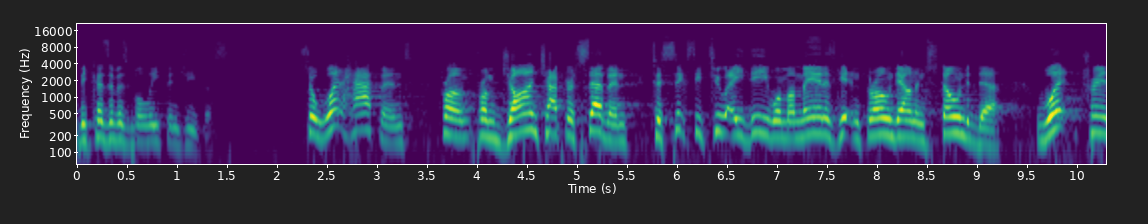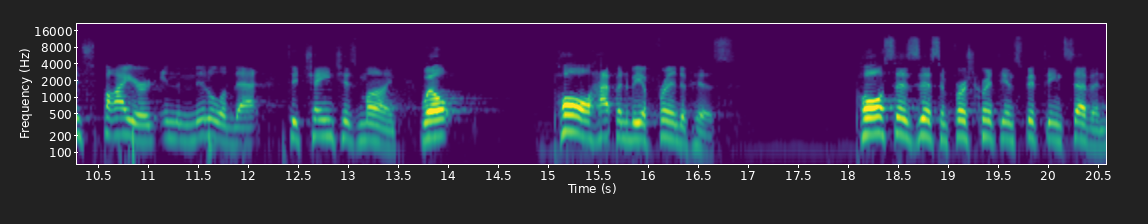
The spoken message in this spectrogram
because of his belief in Jesus. So, what happens from, from John chapter 7 to 62 AD, where my man is getting thrown down and stoned to death? What transpired in the middle of that to change his mind? Well, Paul happened to be a friend of his. Paul says this in 1 Corinthians 15 7.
